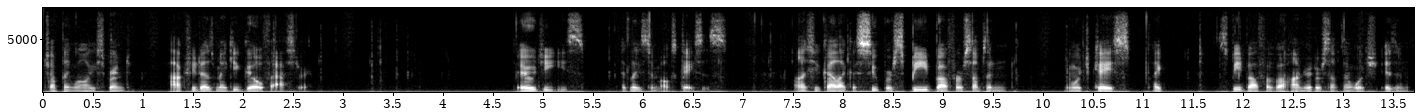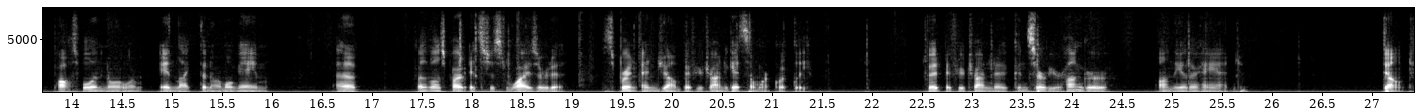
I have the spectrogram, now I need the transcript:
jumping while you sprint, actually does make you go faster. Oh geez, at least in most cases. Unless you've got like a super speed buff or something, in which case, like, speed buff of 100 or something, which isn't possible in normal, in like the normal game. Uh, for the most part, it's just wiser to sprint and jump if you're trying to get somewhere quickly. But if you're trying to conserve your hunger, on the other hand, don't.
